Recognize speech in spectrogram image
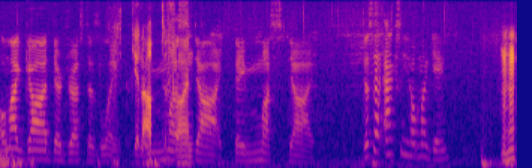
Oh my god, they're dressed as Link. Get they up must to find. die. They must die. Does that actually help my game? Mhm.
